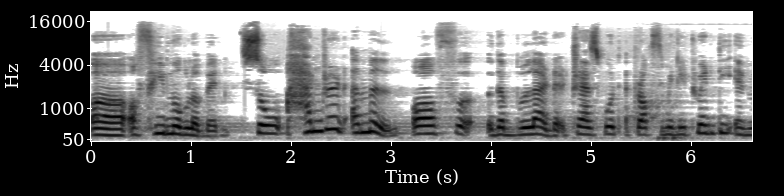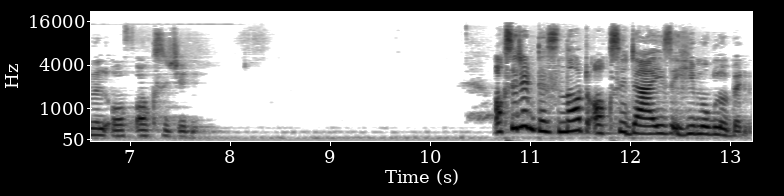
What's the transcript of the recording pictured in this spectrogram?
uh, of hemoglobin. So 100 ml of uh, the blood transport approximately 20 ml of oxygen Oxygen does not oxidize hemoglobin.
